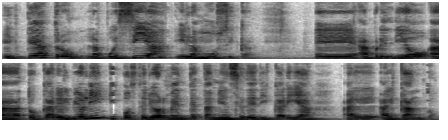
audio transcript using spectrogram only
el teatro, la poesía y la música. Eh, aprendió a tocar el violín y posteriormente también se dedicaría al, canto.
